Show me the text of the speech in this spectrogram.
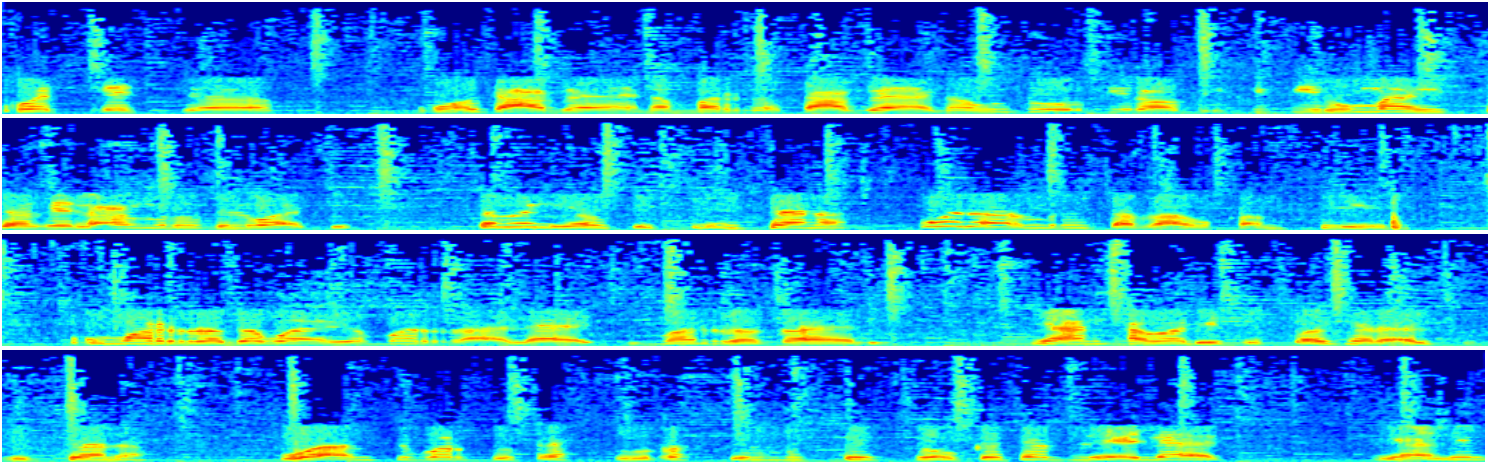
وأتكشف. وتعبانة مرة تعبانة وزوجي راجل كبير وما يشتغل عمره دلوقتي 68 سنة. وأنا عمري 57 ومرة دوايا مرة علاجي مرة غالي. يعني حوالي 16 ألف في السنة. وأمس برضه تحت ورحت المستشفى وكتب لي علاج. يعني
